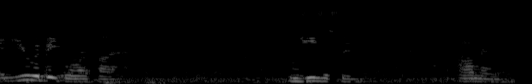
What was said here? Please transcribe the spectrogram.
and you would be glorified. In Jesus' name, amen.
